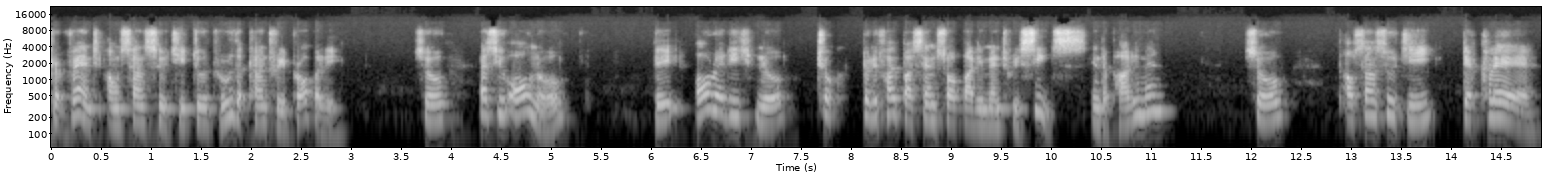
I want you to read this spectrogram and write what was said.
prevent Aung San Suu Kyi to rule the country properly. So, as you all know, they already you know, took 35% of parliamentary seats in the parliament. So, Aung San Suu Kyi declared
